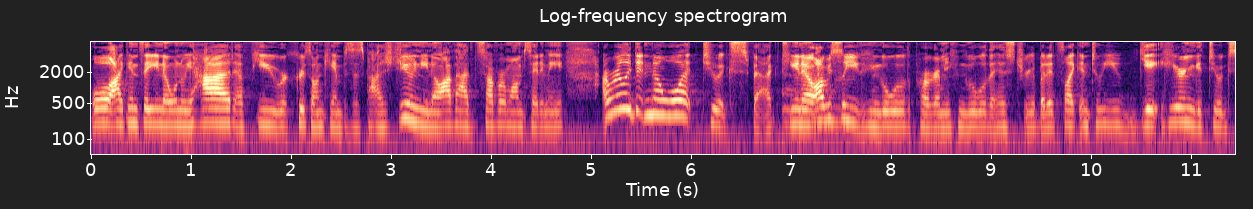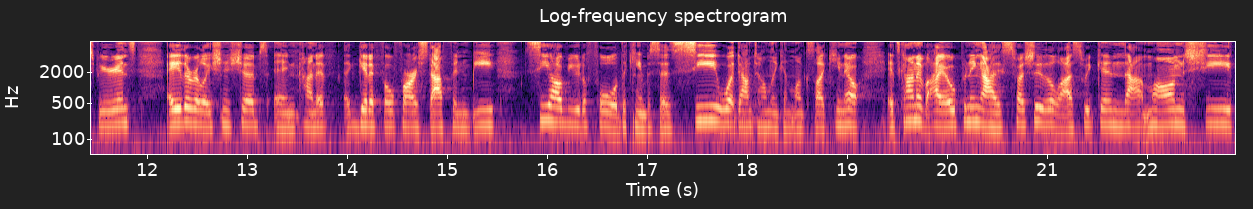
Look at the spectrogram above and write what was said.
Well, I can say, you know, when we had a few recruits on campus this past June, you know, I've had several moms say to me, I really didn't know what to expect. You know, obviously you can Google the program, you can Google the history, but it's like until you get here and get to experience A, the relationships and kind of get a feel for our staff, and B, see how beautiful the campus is, see what downtown Lincoln looks like. You know, it's kind of eye opening. I, especially the last weekend, that mom, she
